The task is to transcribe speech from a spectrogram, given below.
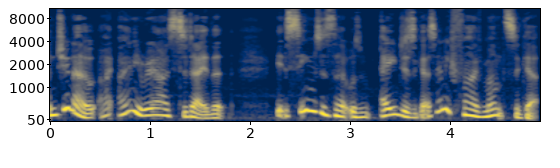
and you know, I, I only realised today that it seems as though it was ages ago. It's only five months ago.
